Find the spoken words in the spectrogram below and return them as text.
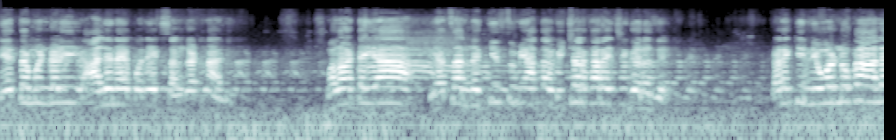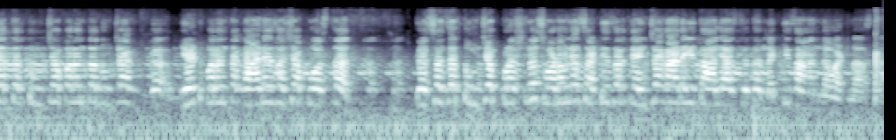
नेते मंडळी आले नाही पण एक संघटना आली. मला वाटतं या याचा नक्कीच तुम्ही आता विचार करायची गरज आहे. कारण की निवडणुका आल्या तर तुमच्यापर्यंत तुमच्या गेटपर्यंत गाड्या जशा पोहोचतात तसं जर तुमचे प्रश्न सोडवण्यासाठी जर त्यांच्या गाड्या इथं आल्या असते तर नक्कीच आनंद वाटला असता.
